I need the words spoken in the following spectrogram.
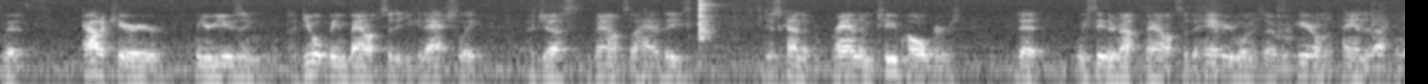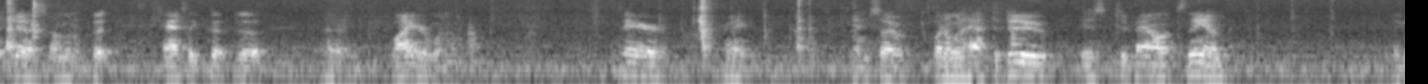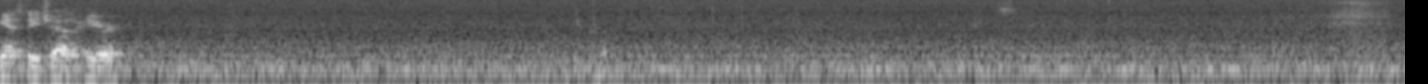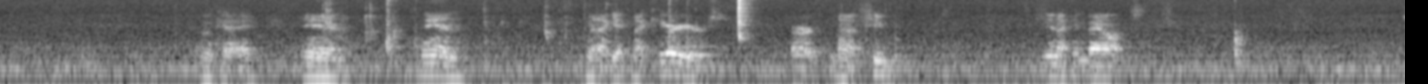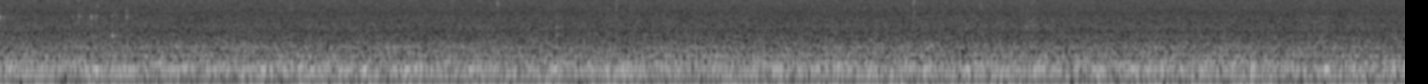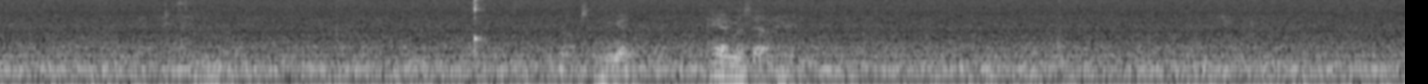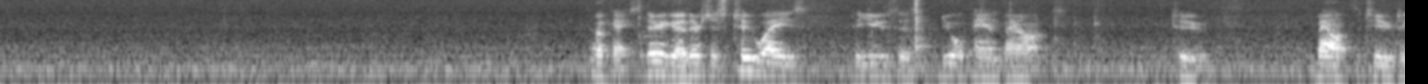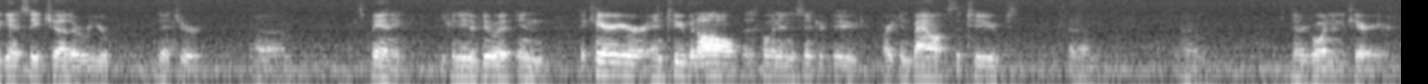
without a carrier when you're using a dual beam balance so that you can actually adjust the balance. So I have these just kind of random tube holders that we see they're not balanced. So the heavier one is over here on the pan that I can adjust. So I'm going to put, actually put the um, lighter one there, right? And so what I'm going to have to do is to balance them against each other here. Okay, and then when I get my carriers, or my tube, then I can balance. Okay, so there you go. There's just two ways to use this dual pan balance to balance the tubes against each other you're, that you're um, spinning. You can either do it in the carrier and tube and all that's going in the centrifuge, or you can balance the tubes um, um, that are going in the carrier.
